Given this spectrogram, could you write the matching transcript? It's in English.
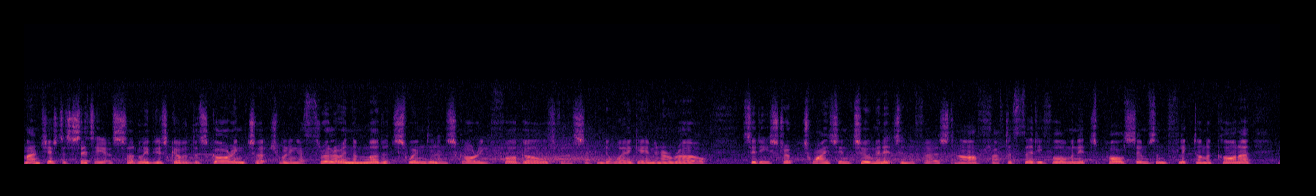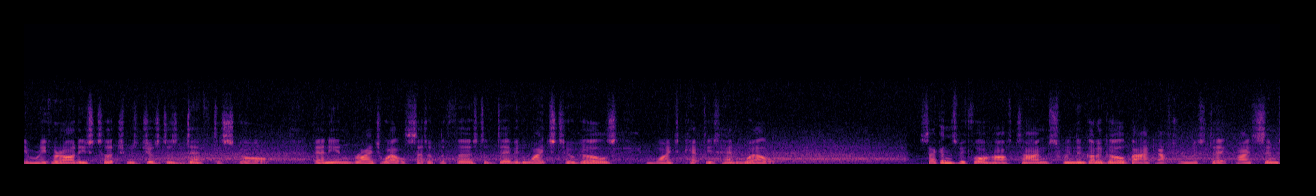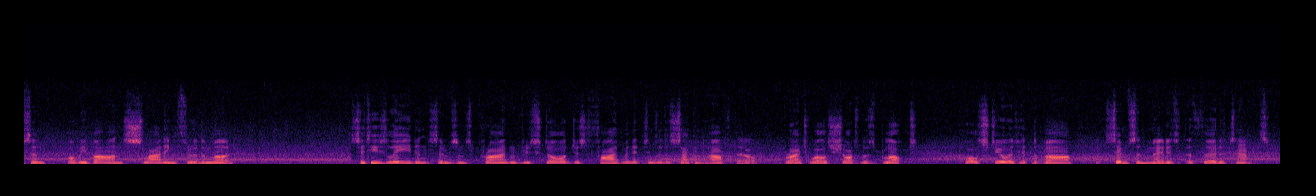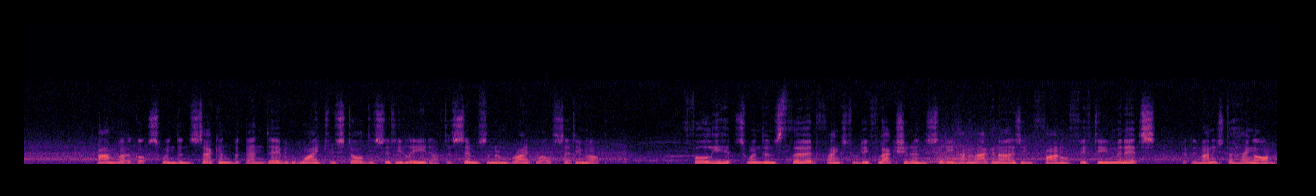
Manchester City have suddenly discovered the scoring touch, winning a thriller in the mud at Swindon and scoring four goals for the second away game in a row. City struck twice in two minutes in the first half. After 34 minutes, Paul Simpson flicked on a corner. Imre Varadi's touch was just as deft to score. Then Ian Brightwell set up the first of David White's two goals, and White kept his head well. Seconds before half-time, Swindon got a goal back after a mistake by Simpson, Bobby Barnes sliding through the mud. City's lead and Simpson's pride was restored just five minutes into the second half, though. Brightwell's shot was blocked. Paul Stewart hit the bar, but Simpson made it at the third attempt. Bamber got Swindon second, but then David White restored the City lead after Simpson and Brightwell set him up. Foley hit Swindon's third thanks to a deflection, and City had an agonising final 15 minutes, but they managed to hang on.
